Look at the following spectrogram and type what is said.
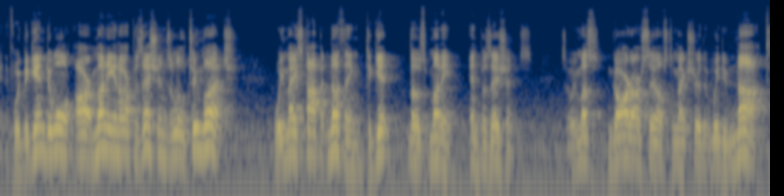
And if we begin to want our money and our possessions a little too much, we may stop at nothing to get those money and possessions. So we must guard ourselves to make sure that we do not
